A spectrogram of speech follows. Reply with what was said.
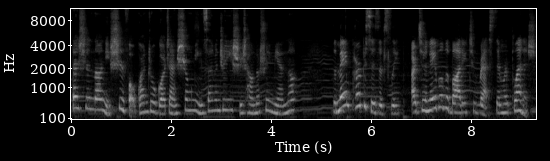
但是呢，你是否关注过占生命三分之一时长的睡眠呢？ The main purposes of sleep are to enable the body to rest and replenish,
